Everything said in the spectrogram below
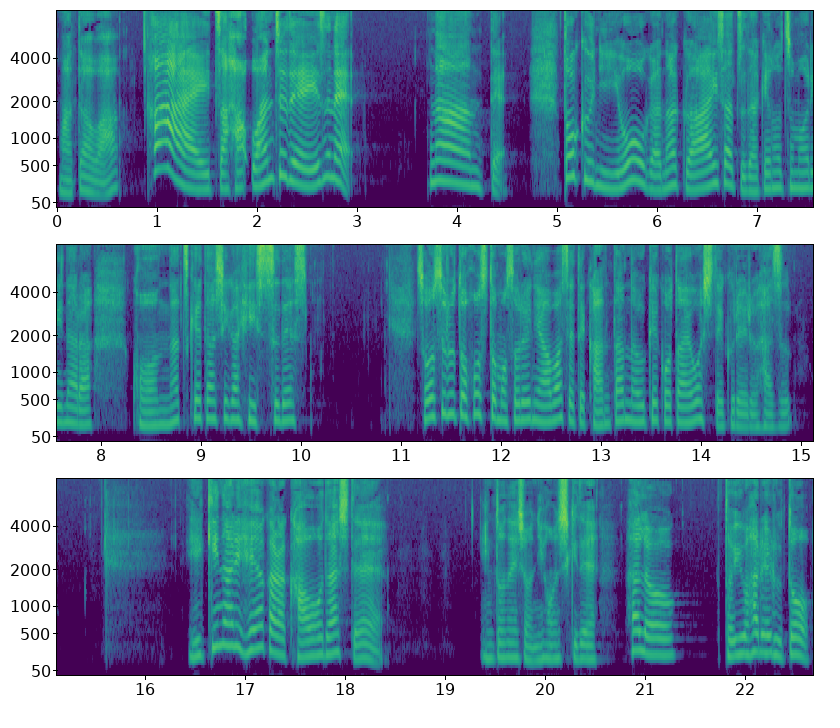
または Hi, it's a hot one today, isn't it? なんて特に用がなく挨拶だけのつもりならこんな付け足しが必須です。そうするとホストもそれに合わせて簡単な受け答えをしてくれるはず。いきなり部屋から顔を出して、イントネーション日本式で、Hello と言われると、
